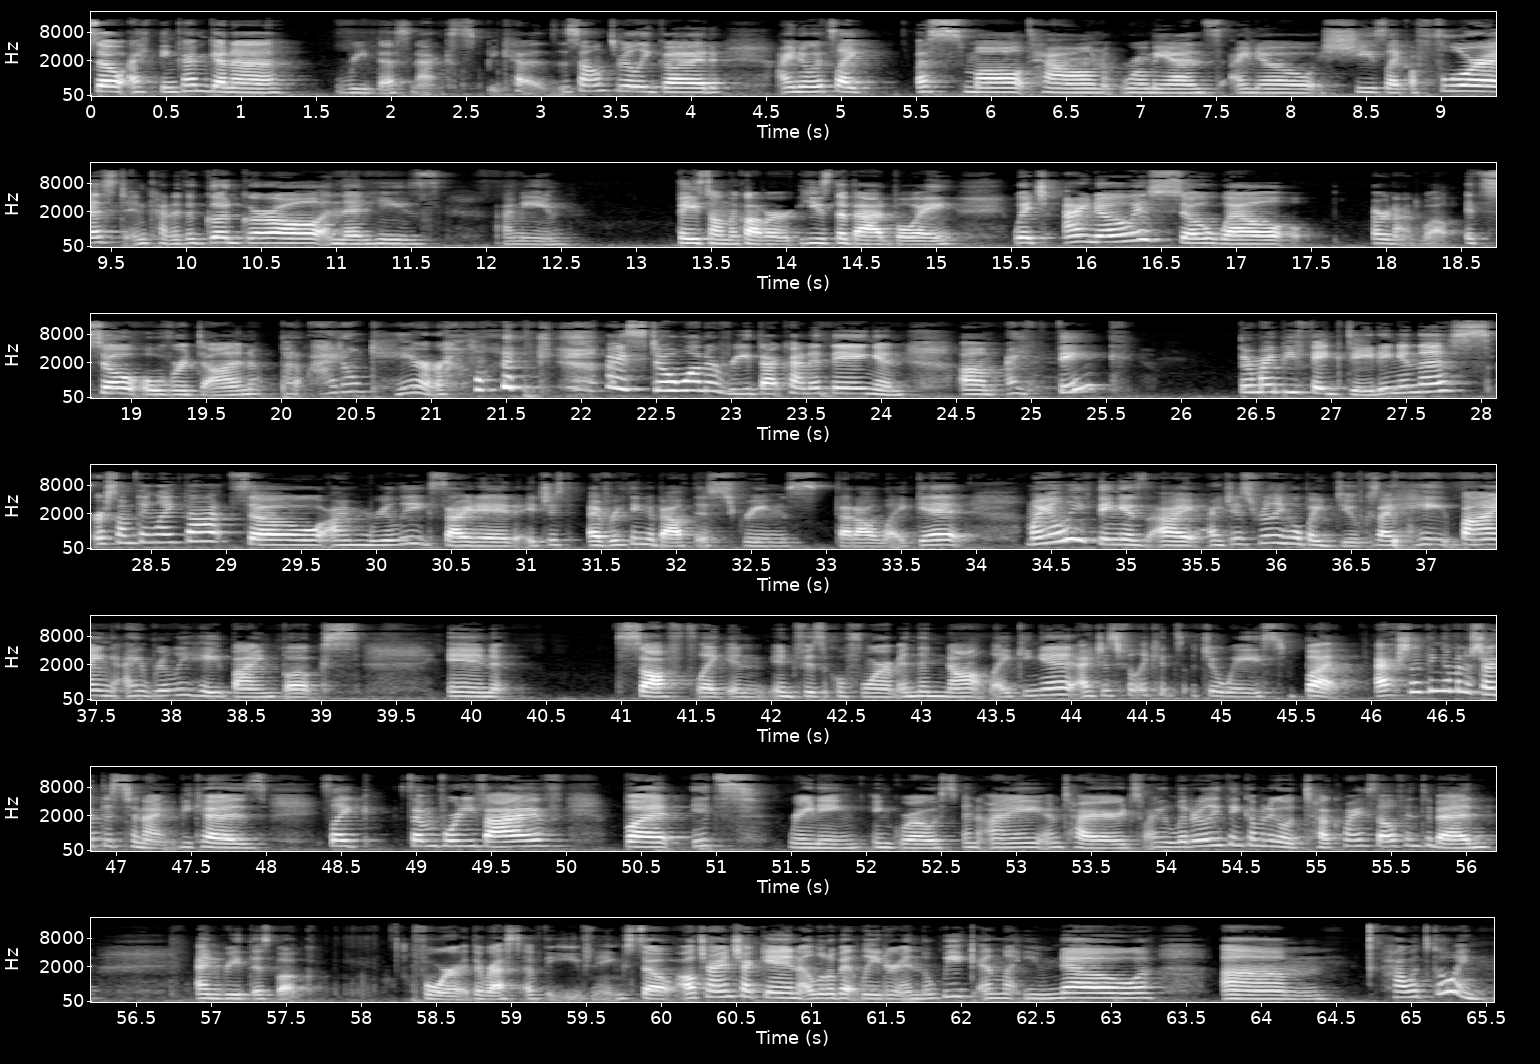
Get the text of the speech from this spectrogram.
So I think I'm gonna read this next because it sounds really good. I know it's like a small town romance. I know she's like a florist and kind of the good girl, and then he's, I mean, based on the cover, he's the bad boy, which I know is so well or not well, it's so overdone, but I don't care. like, I still want to read that kind of thing. And um, I think there might be fake dating in this or something like that. So I'm really excited. It just, everything about this screams that I'll like it. My only thing is I, I just really hope I do because I hate buying, I really hate buying books in soft like in in physical form and then not liking it i just feel like it's such a waste but i actually think i'm going to start this tonight because it's like 7:45 but it's raining and gross and i am tired. So i literally think i'm to go tuck myself into bed and read this book for the rest of the evening. So i'll try and check in a little bit later in the week and let you know um how it's going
